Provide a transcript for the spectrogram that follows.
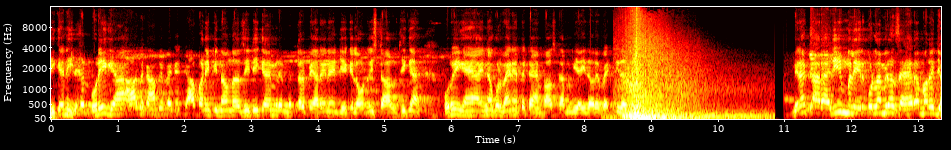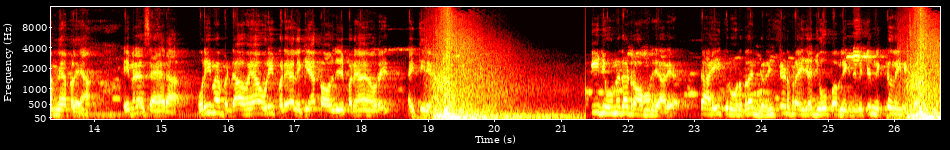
ਠੀਕ ਹੈ ਨਹੀਂ ਉਰੇ ਗਿਆ ਆ ਦੁਕਾਨ ਤੇ ਬਹਿ ਕੇ ਚਾਹ ਪਾਣੀ ਪੀਂਦਾ ਹੁੰਦਾ ਸੀ ਠੀਕ ਹੈ ਮੇਰੇ ਮਿੱਤਰ ਪਿਆਰੇ ਨੇ ਜੇ ਕੇ ਲੋਟਰੀ ਸਟਾਲ ਠੀਕ ਹੈ। ਉਰੇ ਹੀ ਗਏ ਆ ਇਹਨਾਂ ਕੋਲ ਬਹਿਣੇ ਤੇ ਟਾਈਮ ਪਾਸ ਕਰਨ ਵੀ ਆਈਦਾ ਉਰੇ ਬੈਠੀ ਦਾ ਸੀ। ਮੇਰਾ ਘਰ ਹੈ ਜੀ ਮਲੇਰਕੋਟਲਾ ਮੇਰਾ ਸ਼ਹਿਰ ਹੈ ਮਾਰੇ ਜੰਮਿਆ ਪਲਿਆ। ਇਹ ਮੇਰਾ ਸ਼ਹਿਰ ਆ। ਉਰੀ ਮੈਂ ਵੱਡਾ ਹੋਇਆ ਉਰੀ ਪੜਿਆ ਲਿਖਿਆ ਕਾਲਜ 'ਚ ਪੜਿਆ ਹੋਇਆ ਉਰੇ ਇੱਥੇ ਰਿਹਾ। ਕੀ ਜੂਨ ਦਾ ਡਰਾ ਹੋਣ ਜਾ ਰਿਹਾ 2.5 ਕਰੋੜ ਰੁਪਏ ਦਾ ਗਰੰਟਡ ਪ੍ਰਾਈਜ਼ ਹੈ ਜੋ ਪਬਲਿਕ ਦੇ ਵਿੱਚ ਨਿਕਲ ਨਹੀਂ ਨਿਕਲ।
